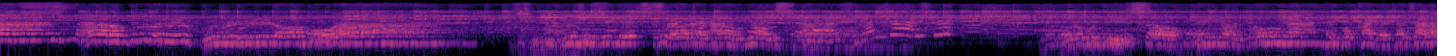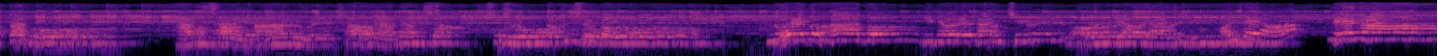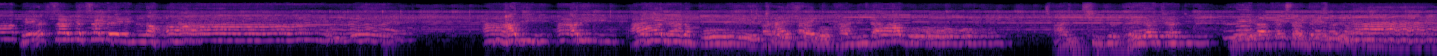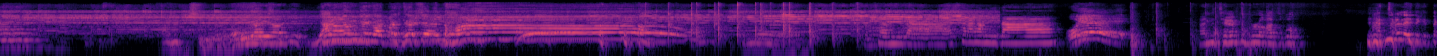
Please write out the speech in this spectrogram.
여러분이 있어 백년 동안 행복하게 잘 살았다고. 감사의 마음을 전하면서 춤도 추고 노래도 하고 이별의 잔치를 올려야지. 언제요? 내가 백살 백살 되는 날 아리 아리 아리랑 보게 잘 살고 간다고 잔치를 해야지 내가 백살 날 잔치를 해야지 양념게가 백살 되는 날 네. 감사합니다. 사랑합니다. 오예 아니 제가 이렇게 불러가지고 안 잘라야 되겠다.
